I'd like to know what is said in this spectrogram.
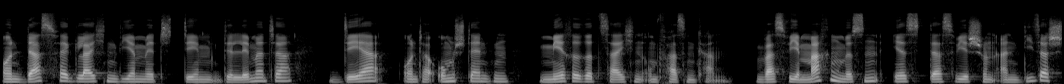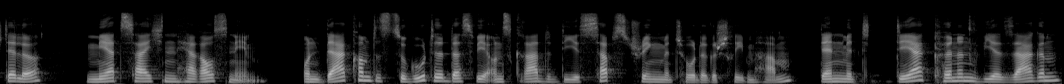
und das vergleichen wir mit dem Delimiter, der unter Umständen mehrere Zeichen umfassen kann. Was wir machen müssen, ist, dass wir schon an dieser Stelle mehr Zeichen herausnehmen. Und da kommt es zugute, dass wir uns gerade die Substring-Methode geschrieben haben, denn mit der können wir sagen,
